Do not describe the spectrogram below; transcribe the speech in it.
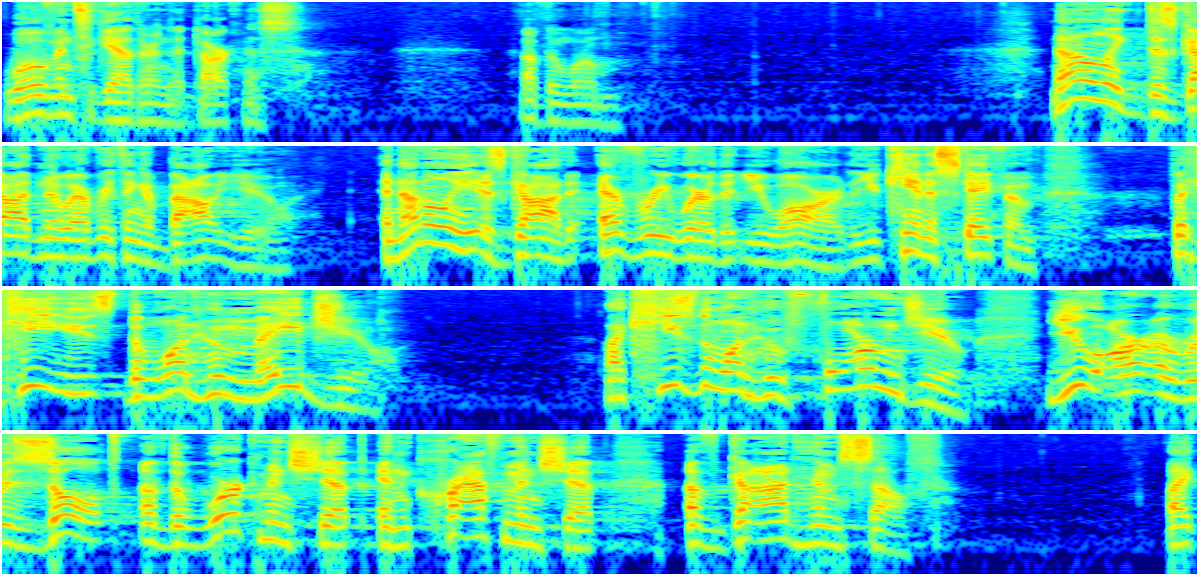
woven together in the darkness of the womb. Not only does God know everything about you, and not only is God everywhere that you are, that you can't escape Him, but He's the one who made you. Like He's the one who formed you. You are a result of the workmanship and craftsmanship of God Himself. Like,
